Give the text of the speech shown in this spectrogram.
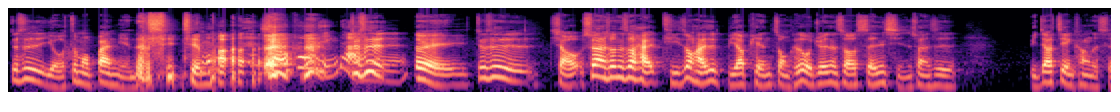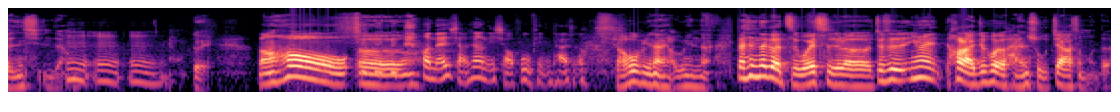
就是有这么半年的时间吧，小腹平坦，就是对，就是小。虽然说那时候还体重还是比较偏重，可是我觉得那时候身形算是比较健康的身形，这样。嗯嗯嗯，对。然后呃，好难想象你小腹平坦哦。小腹平坦，小腹平坦。但是那个只维持了，就是因为后来就会有寒暑假什么的，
